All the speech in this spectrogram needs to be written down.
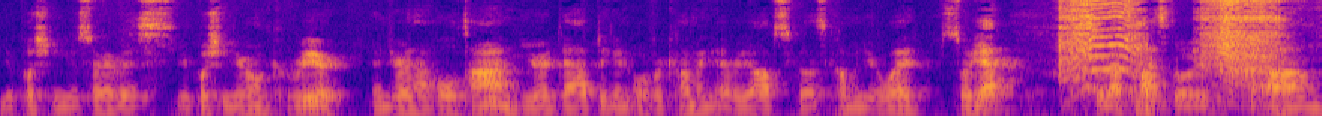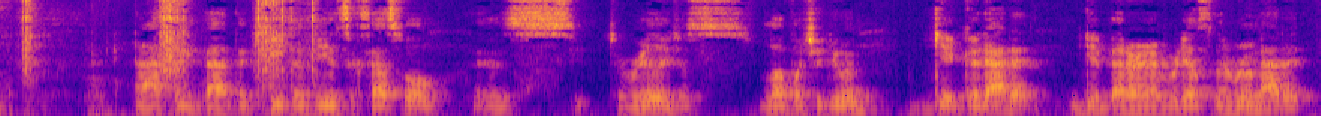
you're pushing your service, you're pushing your own career. And during that whole time, you're adapting and overcoming every obstacle that's coming your way. So yeah, so that's my story. Um, and I think that the key to being successful is to really just love what you're doing, get good at it, get better at everybody else in the room at it,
